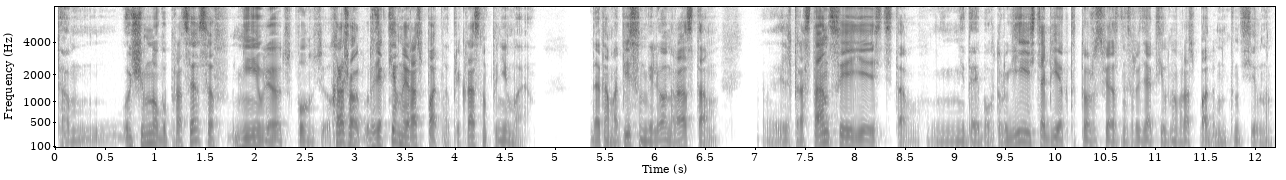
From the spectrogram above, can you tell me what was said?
там очень много процессов не являются полностью... Хорошо, радиоактивный распад мы прекрасно понимаем. Да, там описан миллион раз, там электростанции есть, там, не дай бог, другие есть объекты, тоже связанные с радиоактивным распадом интенсивным.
